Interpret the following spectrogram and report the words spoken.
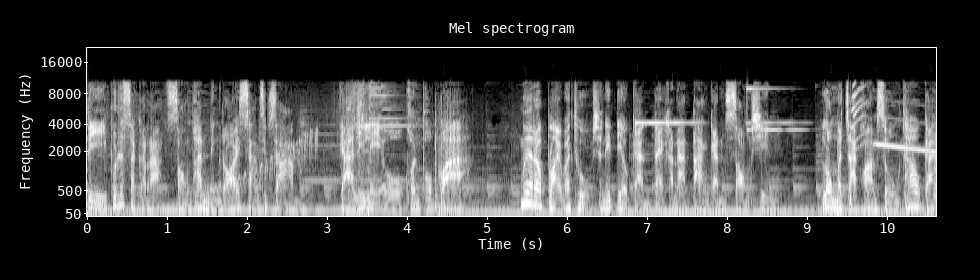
ปีพุทธศักราช 2133 กาลิเลโอค้นพบว่า เมื่อเราปล่อยวัตถุชนิดเดียวกันแต่ขนาดต่างกัน 2 ชิ้น ลงมาจากความสูงเท่ากัน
